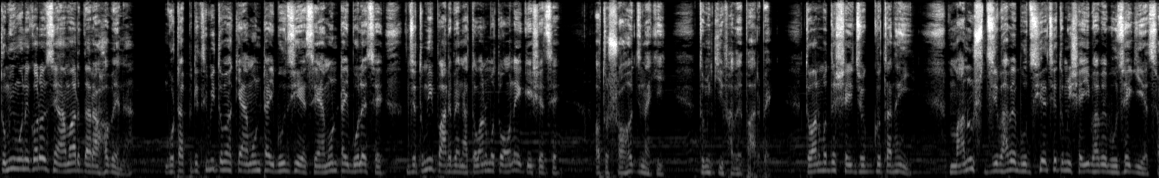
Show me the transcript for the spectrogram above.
তুমি মনে করো যে আমার দ্বারা হবে না। গোটা পৃথিবী তোমাকে এমনটাই বুঝিয়েছে, এমনটাই বলেছে যে তুমি পারবে না, তোমার মতো অনেক এসেছে। অত সহজ নাকি? তুমি কীভাবে পারবে? তোমার মধ্যে সেই যোগ্যতা নেই। মানুষ যেভাবে বুঝিয়েছে, তুমি সেইভাবে বুঝে গিয়েছ।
